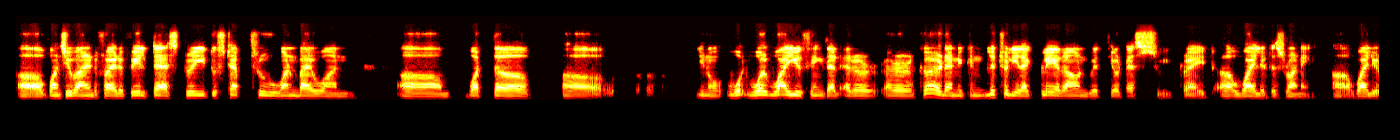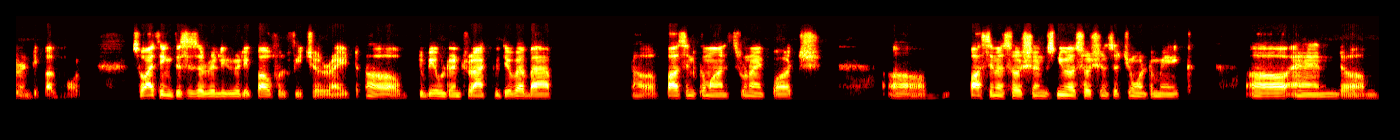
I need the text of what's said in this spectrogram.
uh, once you've identified a failed test, really to step through one by one um, what the uh, you know what, what why you think that error error occurred, and you can literally like play around with your test suite, right, uh, while it is running, uh, while you're in debug mode. So I think this is a really, really powerful feature, right? Uh, to be able to interact with your web app, uh, pass in commands through Nightwatch, uh, pass in assertions, new assertions that you want to make, uh, and um,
